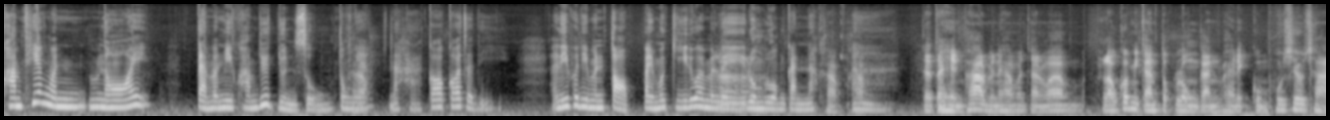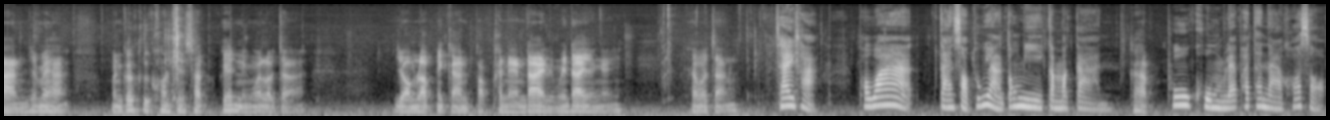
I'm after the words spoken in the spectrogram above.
ความเที่ยงมันน้อย แต่มันมีความยืดหยุ่นสูงตรงเนี้ยนะคะ ก็ก็จะดี อันนี้พอดีมันตอบไปเมื่อกี้ด้วยมันเลยอ่ารวมๆกันนะครับครับอ่าแต่แต่เห็นภาพเลยนะครับอาจารย์ว่าเราก็มีการตกลงกันภายในกลุ่มผู้เชี่ยวชาญใช่ไหมฮะมันก็คือคอนเซนแซสประเภทหนึ่งว่าเราจะยอมรับในการปรับคะแนนได้หรือไม่ได้ยังไง ครับอาจารย์ ใช่ค่ะ เพราะว่าการสอบทุกอย่างต้องมีกรรมการครับผู้คุมและพัฒนาข้อสอบ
